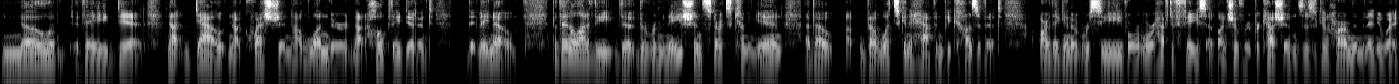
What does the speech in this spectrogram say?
know they did. Not doubt, not question, not wonder, not hope they didn't, they know. But then a lot of the, the, the rumination starts coming in about, uh, about what's going to happen because of it. Are they going to receive or, or have to face a bunch of repercussions? Is it going to harm them in any way?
